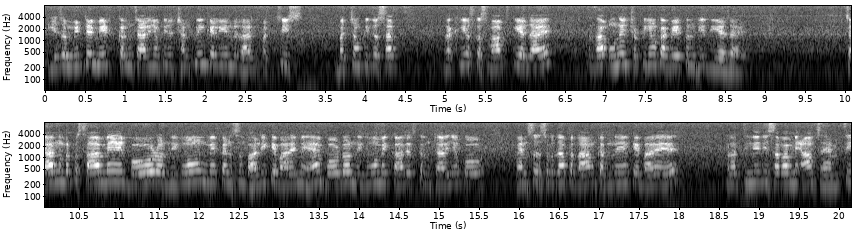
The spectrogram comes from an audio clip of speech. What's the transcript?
ये जो मिड डे मील कर्मचारियों की जो छंटनी के लिए निर्धारित 25 बच्चों की जो शर्त रखी है, उसको समाप्त किया जाए तथा उन्हें छुट्टियों का वेतन भी दिया जाए। चार नंबर प्रस्ताव में बोर्ड और निगमों में पेंशन बहाली के बारे में है। बोर्ड और निगमों में कार्यरत कर्मचारियों को पेंशन सुविधा प्रदान करने के बारे प्रतिनिधि सभा में आम सहमति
